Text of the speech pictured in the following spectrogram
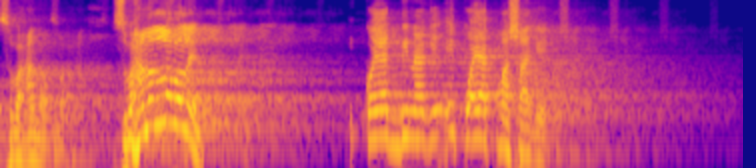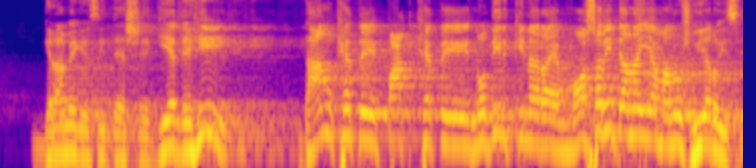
সুবহানাল্লাহ। বলেন। কয়েকদিন আগে, এই কয়েক মাস আগে গ্রামে গেছি, দেশে। গিয়ে দেখি ধান খেতে, পাট খেতে, নদীর কিনারায় মশারি টানাইয়া মানুষ হইয়া রইছে।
